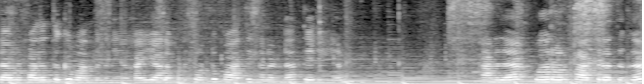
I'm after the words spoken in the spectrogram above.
நல்ல ஒரு பதத்துக்கு வந்தது. நீங்கள் கையால் அப்படி தொட்டு பார்த்தீங்கன்னா தெரியும். நான் இதை பாத்திரத்துக்கு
